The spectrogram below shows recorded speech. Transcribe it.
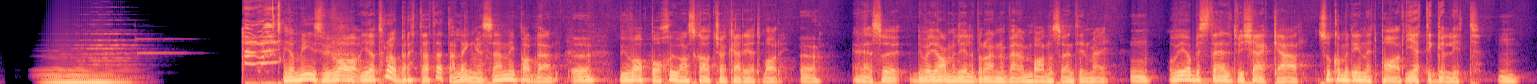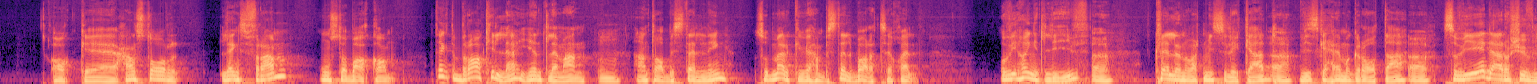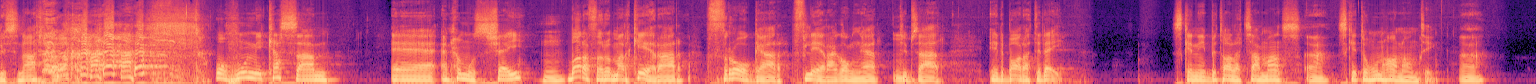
Jag minns, vi var, jag tror jag har berättat detta länge sedan i podden. Vi var på Sjuans gatukök här i Göteborg. Eh, Så det var jag, min lillebror och en, en barndomsvän till mig. Och vi har beställt, vi käkar. Så kommer det in ett par, jättegulligt. Och eh, han står längst fram, hon står bakom. Jag tänkte bra kille, gentleman. Han tar beställning. Så märker vi att han beställer bara till sig själv. Och vi har inget liv. Ja. Kvällen har varit misslyckad. Vi ska hem och gråta. Så vi är där och tjuvlyssnar. och hon i kassan, eh, en hummus-tjej, bara för att markera, frågar flera gånger. Typ så här. Är det bara till dig? Ska ni betala tillsammans? Ja. Ska inte hon ha någonting? Ja.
